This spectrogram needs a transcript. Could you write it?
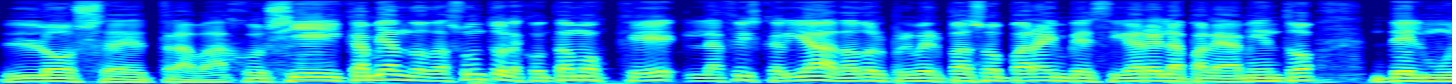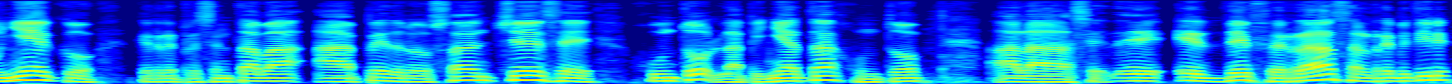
los eh, trabajos. Y cambiando de asunto, les contamos que la Fiscalía ha dado el primer paso para investigar el apaleamiento del muñeco que representaba a Pedro Sánchez eh, junto, la piñata, junto a la sede de Ferraz, al remitir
